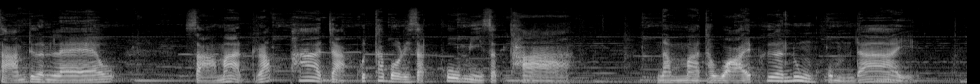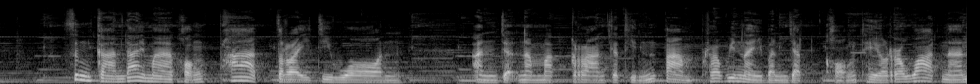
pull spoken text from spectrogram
สามเดือนแล้ว สามารถรับผ้าจากพุทธบริษัทผู้มีศรัทธานำมาถวายเพื่อนุ่งห่มได้ ซึ่งการได้มาของผ้าไตรจีวร อันจะนำมากรานกระถินตามพระวินัยบัญญัติของเทรวาสนั้น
